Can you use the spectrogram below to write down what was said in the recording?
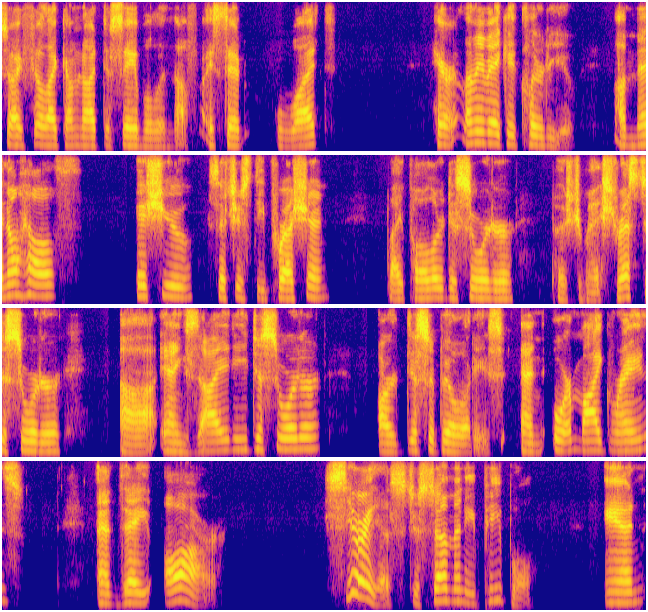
so I feel like I'm not disabled enough. I said, what? Here, let me make it clear to you. A mental health issue such as depression, bipolar disorder, post traumatic stress disorder, uh, anxiety disorder are disabilities and or migraines and they are serious to so many people and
